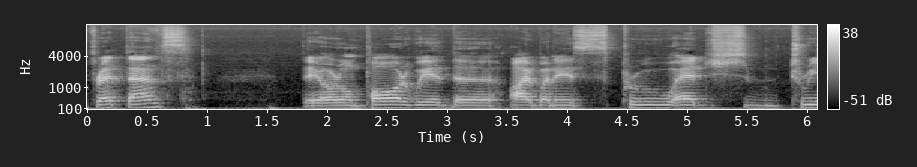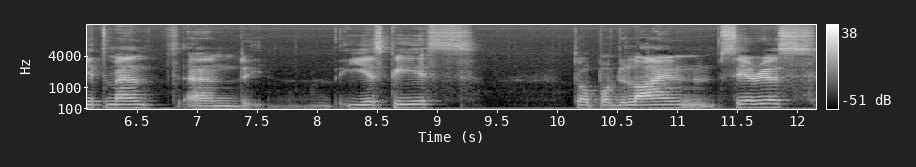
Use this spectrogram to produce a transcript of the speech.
fret ends. They are on par with the Ibanez Pro Edge treatment and ESPs top of the line series.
